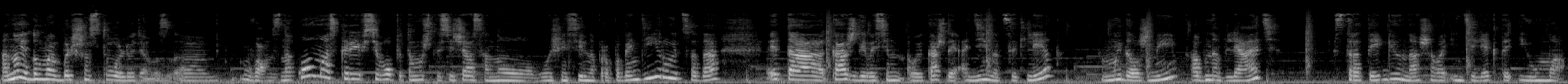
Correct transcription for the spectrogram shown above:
Оно, я думаю, большинство людям э, ну, вам знакомо, скорее всего, потому что сейчас оно очень сильно пропагандируется. Да? Это каждые, 8, ой, каждые 11 лет мы должны обновлять стратегию нашего интеллекта и ума.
